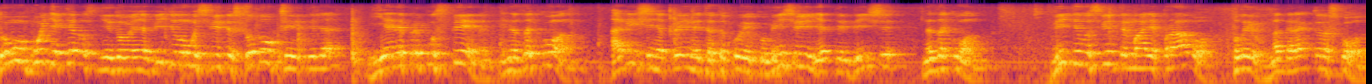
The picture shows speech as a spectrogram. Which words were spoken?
Тому будь-яке розслідування відділом освіти щодо вчителя є неприпустимим і незаконним. А рішення прийняте такою комісією є тим більше незаконним. Відділ освіти має право вплив на директора школи.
